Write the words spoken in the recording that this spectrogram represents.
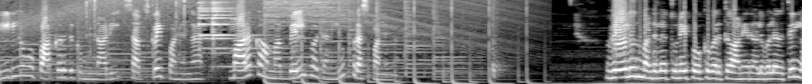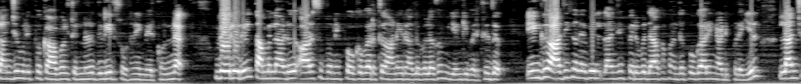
வீடியோவை பார்க்கறதுக்கு முன்னாடி சப்ஸ்கிரைப் பண்ணுங்க. மறக்காம பெல் பட்டனையும் பிரஸ் பண்ணுங்க. வேலூர் மண்டல துணை போக்குவரத்து ஆணையர் அலுவலகத்தில் லஞ்ச ஒழிப்பு காவல்துறையினர் திடீர் சோதனை மேற்கொண்டனர். வேலூரில் தமிழ்நாடு அரசு துணை போக்குவரத்து ஆணையர் அலுவலகம் இயங்கி வருகிறது. இங்கு அதிக அளவில் லஞ்சம் பெறுவதாக வந்த புகாரின் அடிப்படையில் லஞ்ச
